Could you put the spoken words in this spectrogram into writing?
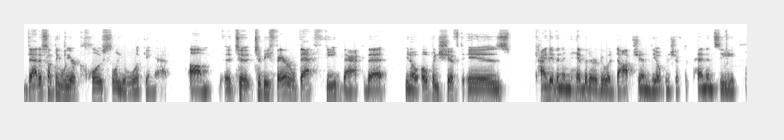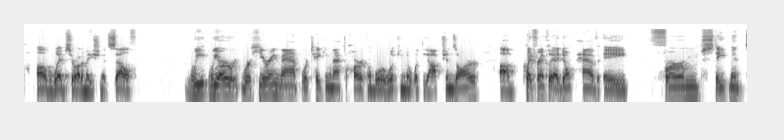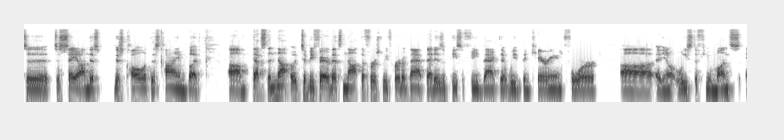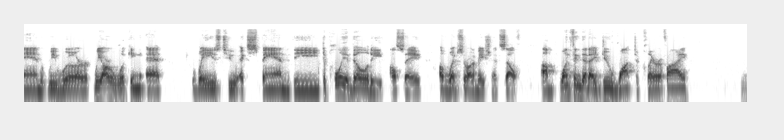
that is something we are closely looking at. Um, to to be fair, that feedback that you know OpenShift is kind of an inhibitor to adoption, the OpenShift dependency of WebSphere automation itself. We we are we're hearing that we're taking that to heart and we're looking at what the options are. Um, quite frankly i don't have a firm statement to to say on this this call at this time but um, that's the not to be fair that's not the first we've heard of that. That is a piece of feedback that we've been carrying for uh, you know at least a few months and we were we are looking at ways to expand the deployability i'll say of WebSphere automation itself um, one thing that I do want to clarify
